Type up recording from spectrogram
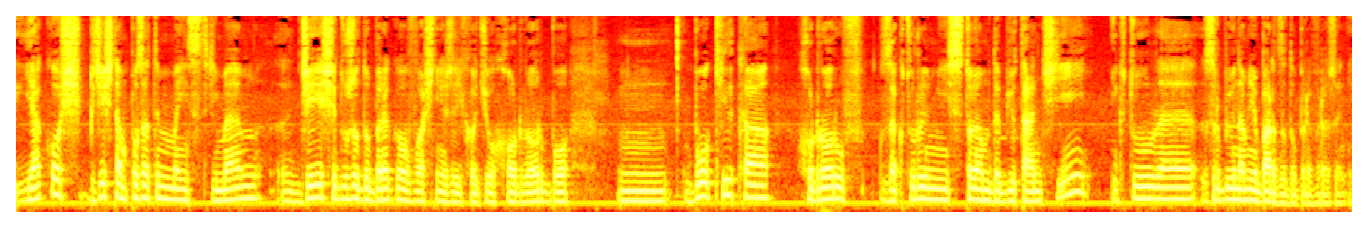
jakoś gdzieś tam poza tym mainstreamem dzieje się dużo dobrego właśnie jeżeli chodzi o horror, bo mm, było kilka horrorów, za którymi stoją debiutanci i które zrobiły na mnie bardzo dobre wrażenie.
